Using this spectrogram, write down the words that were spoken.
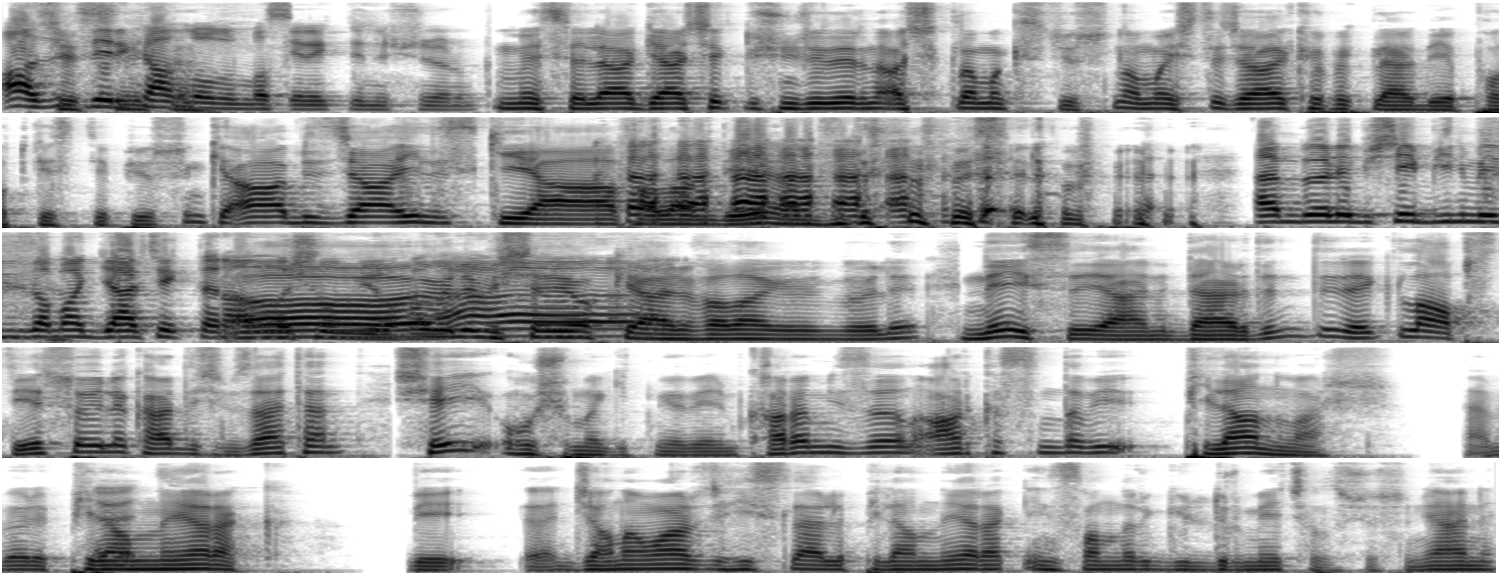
Azıcık Kesinlikle. delikanlı olunması gerektiğini düşünüyorum. Mesela gerçek düşüncelerini açıklamak istiyorsun ama işte cahil köpekler diye podcast yapıyorsun ki aa biz cahiliz ki ya falan diye. Mesela böyle. Hem böyle bir şey bilmediği zaman gerçekten anlaşılmıyor Aa, falan. öyle bir şey yok yani falan gibi böyle. Neyse yani derdin direkt laps diye söyle kardeşim. Zaten şey hoşuma gitmiyor benim. Kara mizahın arkasında bir plan var. Yani böyle planlayarak bir e, canavarca hislerle planlayarak insanları güldürmeye çalışıyorsun. Yani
